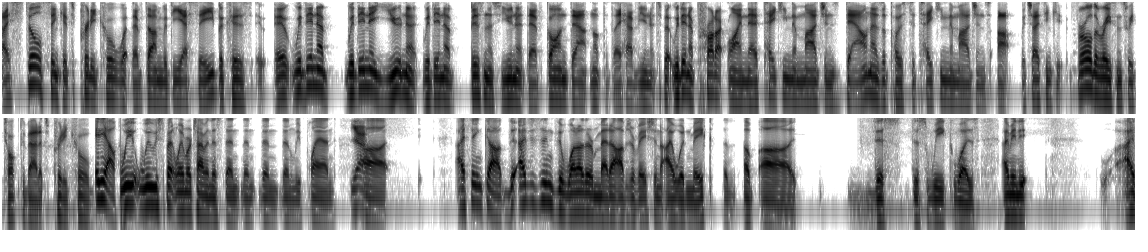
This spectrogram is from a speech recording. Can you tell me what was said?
I still think it's pretty cool what they've done with the SE because it, it, within a within a unit, within a business unit, they've gone down. Not that they have units, but within a product line, they're taking the margins down as opposed to taking the margins up. Which I think, for all the reasons we talked about, it's pretty cool. And yeah, we we spent way more time in this than than than, than we planned. Yeah. Uh, I think uh, I just think the one other meta observation I would make uh, uh, this this week was I mean I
